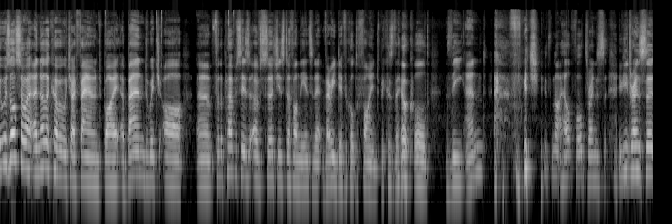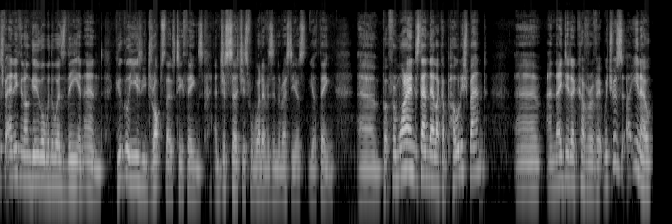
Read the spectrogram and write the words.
there was also a, another cover which I found by a band which are, um, for the purposes of searching stuff on the internet, very difficult to find because they are called The And, which is not helpful. Trying to if you try and search for anything on Google with the words The and And, Google usually drops those two things and just searches for whatever's in the rest of your your thing. Um, but from what I understand, they're like a Polish band, um, and they did a cover of it, which was uh, you know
